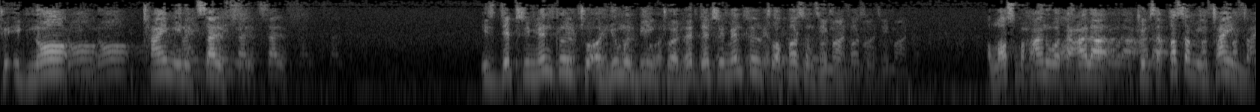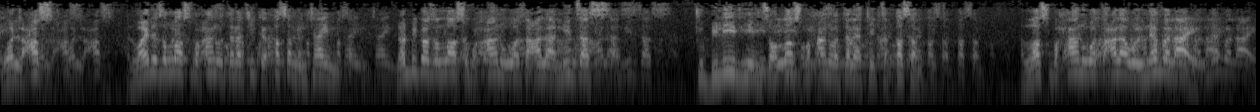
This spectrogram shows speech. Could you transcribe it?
To ignore time in itself is detrimental to a human being, to a detrimental to a person's iman. Allah subhanahu wa ta'ala takes a qasam in time, wal asr. And why does Allah subhanahu wa ta'ala take a qasam in time? Not because Allah subhanahu wa ta'ala needs us to believe Him, so Allah subhanahu wa ta'ala takes a qasam. Allah subhanahu wa ta'ala will never lie.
